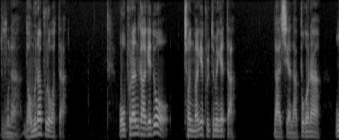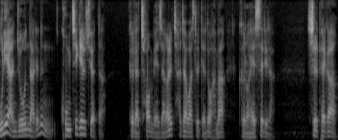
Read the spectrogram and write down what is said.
누구나 너무나 부러웠다. 오픈한 가게도 전망에 불투명했다. 날씨가 나쁘거나 운이 안 좋은 날에는 공치길수였다. 그가 처음 매장을 찾아왔을 때도 아마 그러했으리라. 실패가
